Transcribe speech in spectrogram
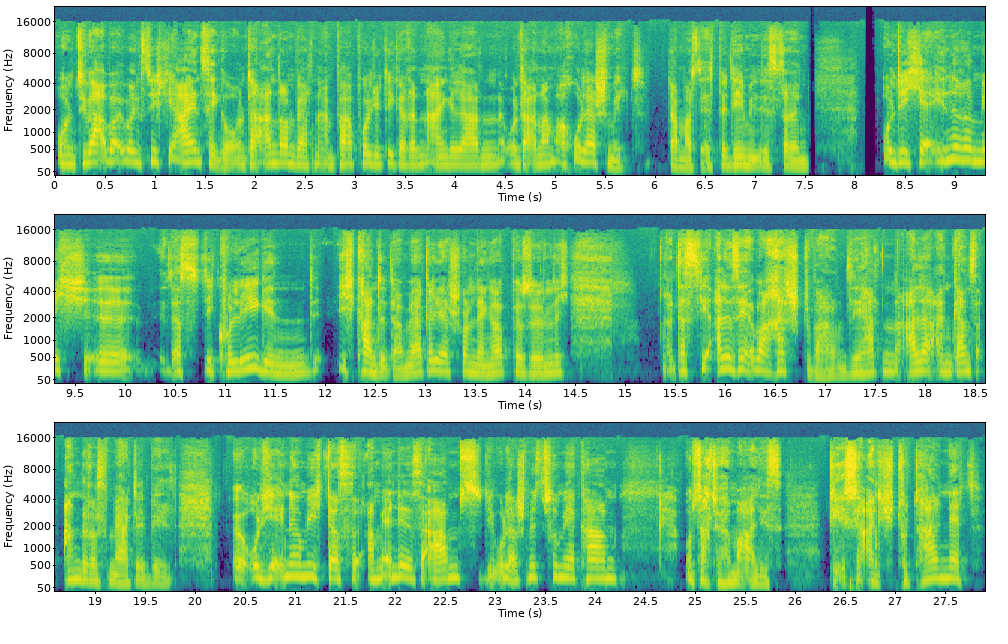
Und sie war aber übrigens nicht die einzige. Unter anderem, wir hatten ein paar Politikerinnen eingeladen, unter anderem auch Ulla Schmidt, damals SPD-Ministerin. Und ich erinnere mich, äh, dass die Kollegin, ich kannte da Merkel ja schon länger persönlich, dass die alle sehr überrascht waren. Sie hatten alle ein ganz anderes Merkel-Bild. Äh, und ich erinnere mich, dass am Ende des Abends die Ulla Schmidt zu mir kam und sagte, hör mal, Alice, die ist ja eigentlich total nett.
